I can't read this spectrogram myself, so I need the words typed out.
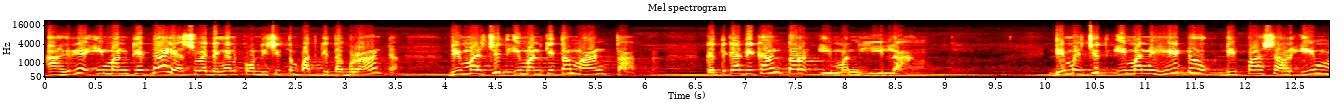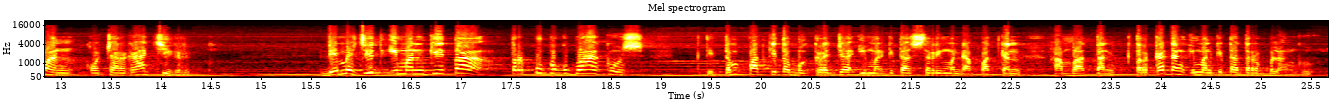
Akhirnya iman kita ya sesuai dengan kondisi tempat kita berada di masjid iman kita mantap. Ketika di kantor iman hilang. Di masjid iman hidup, di pasar iman kocar kacir. Di masjid iman kita terpupuk bagus. Di tempat kita bekerja iman kita sering mendapatkan hambatan. Terkadang iman kita terbelenggu.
